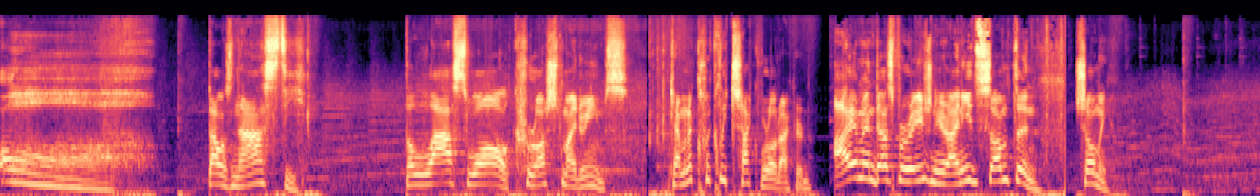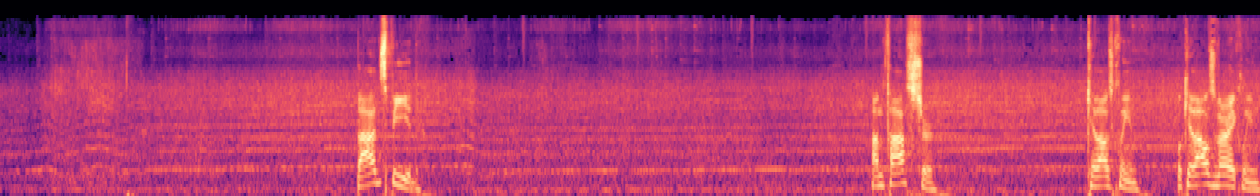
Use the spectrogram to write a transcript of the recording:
Oh, that was nasty. The last wall crushed my dreams. Okay, I'm gonna quickly check world record. I am in desperation here. I need something. Show me. Bad speed. I'm faster. Okay, that was clean. Okay, that was very clean.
